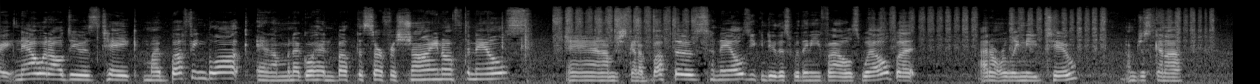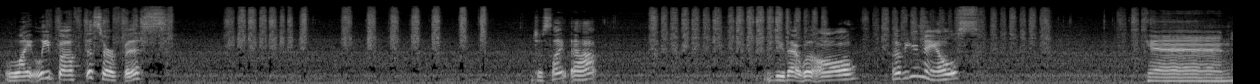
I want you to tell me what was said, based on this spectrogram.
Alright, now what I'll do is take my buffing block and I'm going to go ahead and buff the surface shine off the nails. And I'm just going to buff those nails. You can do this with any file as well, but I don't really need to. I'm just going to lightly buff the surface. Just like that. Do that with all of your nails. You can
